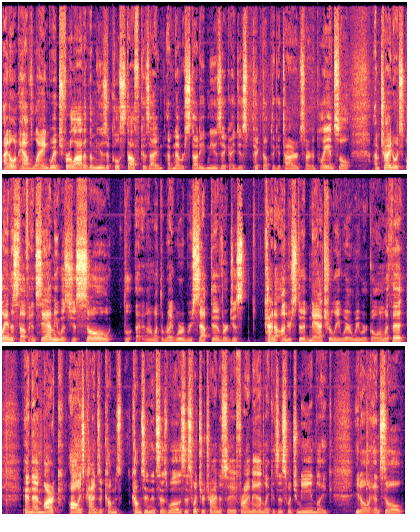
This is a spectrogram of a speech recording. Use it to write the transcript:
I don't have language for a lot of the musical stuff because I've, I've never studied music. I just picked up the guitar and started playing. So I'm trying to explain this stuff. And Sammy was just so, I don't know what the right word, receptive or just kind of understood naturally where we were going with it. And then Mark always kinds of comes comes in and says, "Well, is this what you're trying to say, Fryman? Like, is this what you mean? Like, you know?" And so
